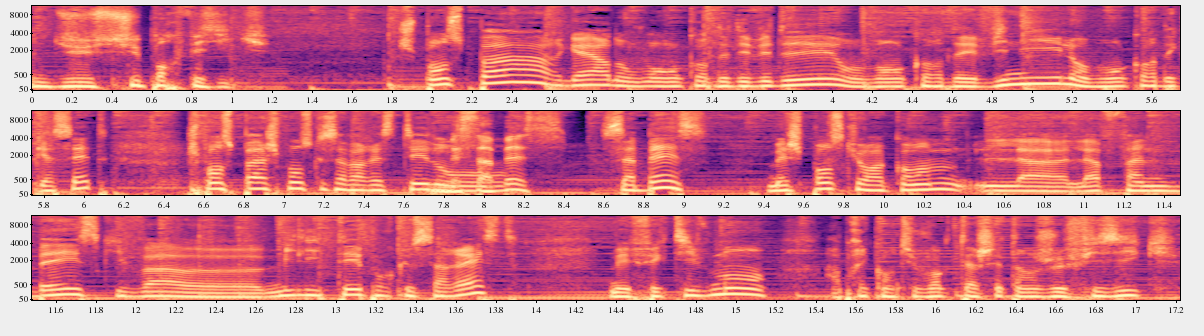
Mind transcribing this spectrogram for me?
du support physique? Je pense pas, regarde, on vend encore des DVD, on vend encore des vinyles, on vend encore des cassettes. Je pense pas, je pense que ça va rester dans... Mais ça baisse. Ça baisse, mais je pense qu'il y aura quand même la, fanbase qui va euh, militer pour que ça reste. Mais effectivement, après quand tu vois que tu achètes un jeu physique,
